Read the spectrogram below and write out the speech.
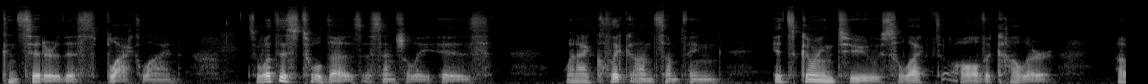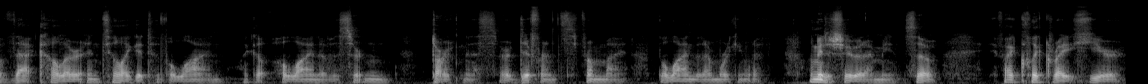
consider this black line. So what this tool does essentially is when I click on something, it's going to select all the color of that color until I get to the line, like a, a line of a certain darkness or difference from my the line that I'm working with. Let me just show you what I mean. So if I click right here,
